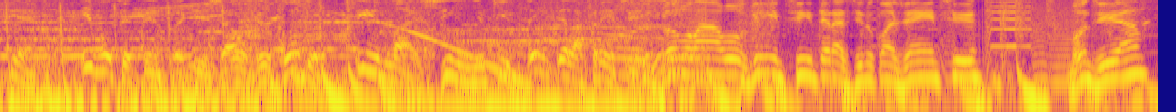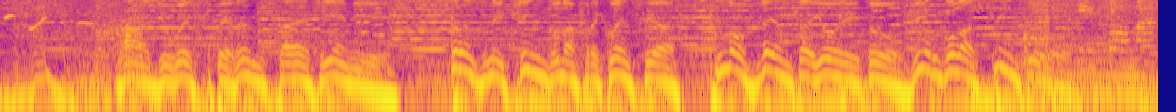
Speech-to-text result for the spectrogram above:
FM. E você pensa que já ouviu tudo? Imagine o que vem pela frente. Vamos lá, ouvinte interagindo com a gente. Bom dia. Rádio Esperança FM. Transmitindo na frequência 98,5.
